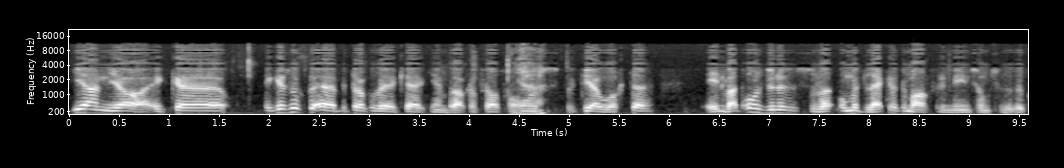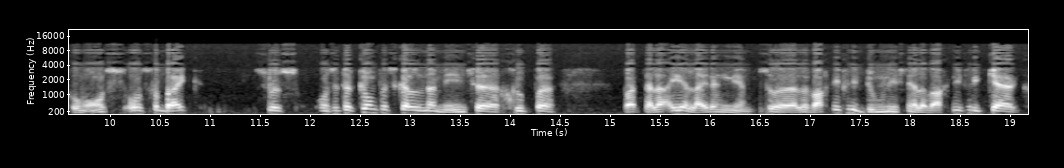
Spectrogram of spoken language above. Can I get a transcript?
Ja, ja, ek uh ek is ook uh, betrokke by 'n kerk hier in Brackenfell vir ja. ons Protea hoogte. En wat ons doen is, is om dit lekker te maak vir die mense om so te kom. Ons ons gebruik soos ons het 'n klomp verskillende mense, groepe wat hulle eie leiding neem. So hulle wag nie vir die dominees nie, hulle wag nie vir die kerk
